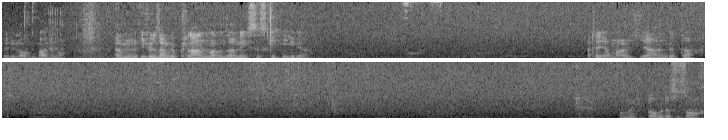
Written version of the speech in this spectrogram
Ne, die laufen beide noch. Ähm, ich würde sagen, wir planen mal unser nächstes Gehege. Hatte ja mal hier angedacht. Aber ich glaube, das ist auch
